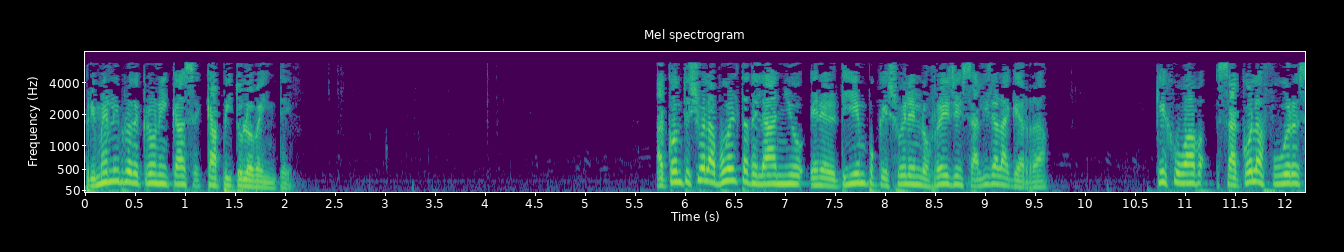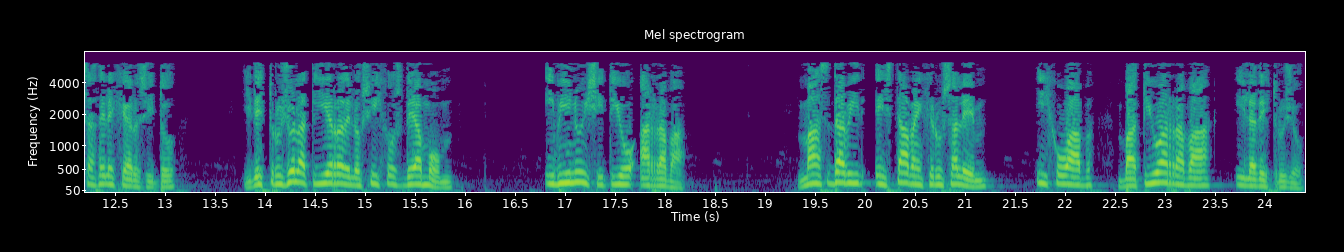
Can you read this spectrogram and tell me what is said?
Primer libro de Crónicas, capítulo 20. Aconteció a la vuelta del año, en el tiempo que suelen los reyes salir a la guerra, que Joab sacó las fuerzas del ejército y destruyó la tierra de los hijos de Amón, y vino y sitió a Rabá. Mas David estaba en Jerusalén, y Joab batió a Rabá y la destruyó.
